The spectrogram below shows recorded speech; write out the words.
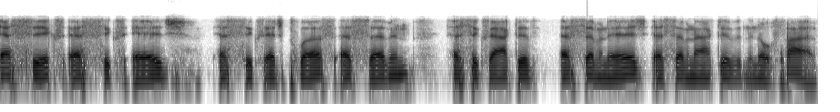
s6 s6 edge s6 edge plus s7 s6 active s7 edge s7 active and the note 5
